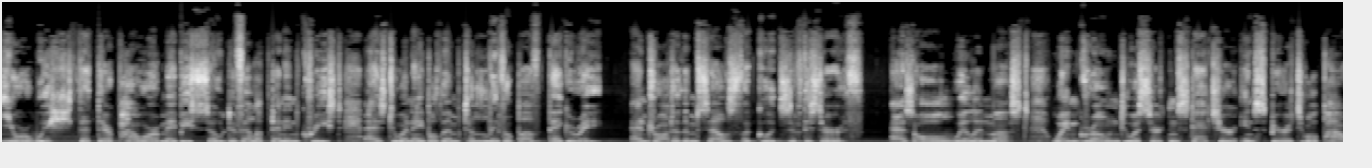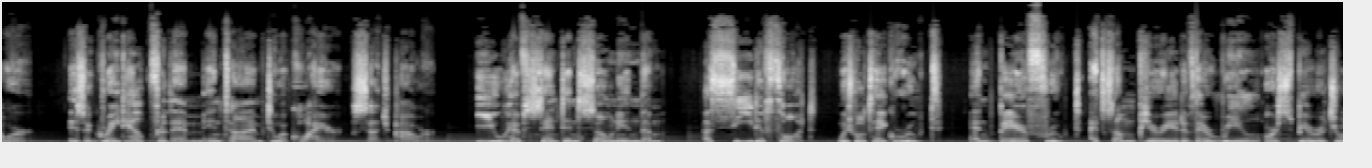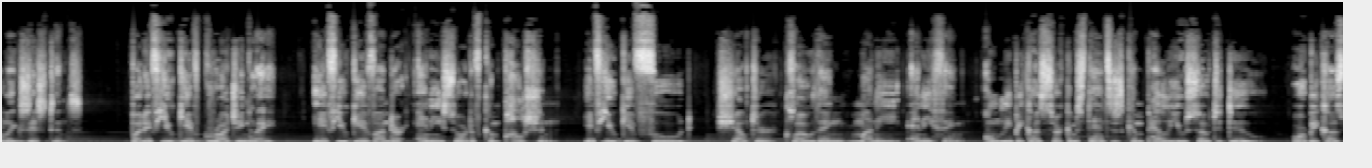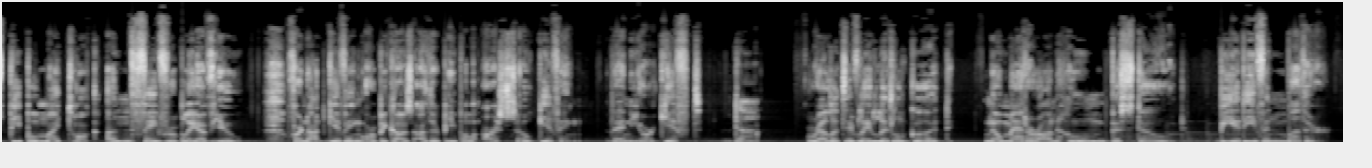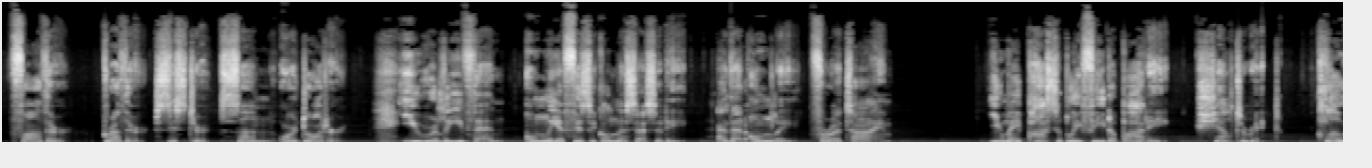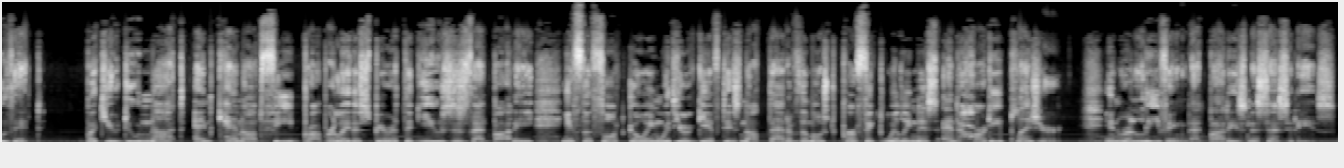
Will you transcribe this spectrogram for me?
Your wish that their power may be so developed and increased as to enable them to live above beggary and draw to themselves the goods of this earth, as all will and must, when grown to a certain stature in spiritual power, is a great help for them in time to acquire such power. You have sent and sown in them a seed of thought which will take root and bear fruit at some period of their real or spiritual existence. But if you give grudgingly, if you give under any sort of compulsion, if you give food, shelter, clothing, money, anything, only because circumstances compel you so to do, or because people might talk unfavorably of you for not giving or because other people are so giving, then your gift done. Relatively little good, no matter on whom bestowed, be it even mother, father, brother, sister, son, or daughter. You relieve then only a physical necessity, and that only for a time. You may possibly feed a body, shelter it, clothe it, but you do not and cannot feed properly the spirit that uses that body if the thought going with your gift is not that of the most perfect willingness and hearty pleasure in relieving that body's necessities.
